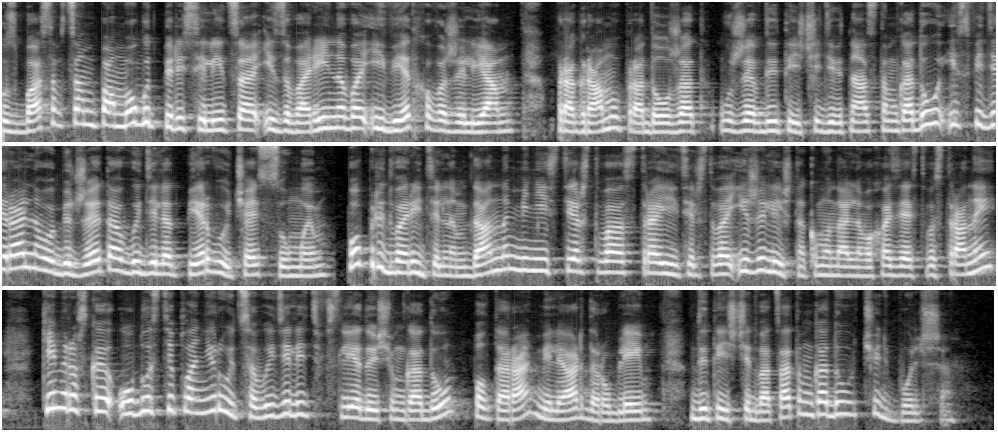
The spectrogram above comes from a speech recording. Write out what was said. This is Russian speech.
Кузбассовцам помогут переселиться из аварийного и ветхого жилья. Программу продолжат. Уже в 2019 году из федерального бюджета выделят первую часть суммы. По предварительным данным Министерства строительства и жилищно-коммунального хозяйства страны, Кемеровской области планируется выделить в следующем году полтора миллиарда рублей. В 2020 году чуть больше.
